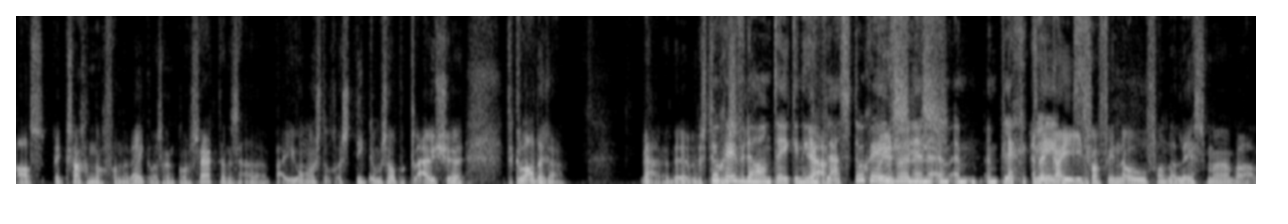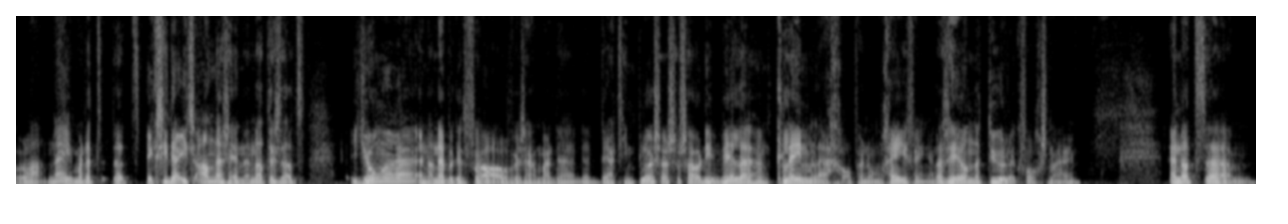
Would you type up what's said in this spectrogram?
Als, ik zag het nog van de week, was er een concert en er zaten een paar jongens toch stiekem zo op een kluisje te kladderen ja, de, we Toch even de handtekening ja, in plaats. Toch even een, een, een, plek geclaimd. En dan kan je iets van vinden, oh, vandalisme, bla bla. Nee, maar dat, dat, ik zie daar iets anders in. En dat is dat jongeren, en dan heb ik het vooral over zeg maar de, de 13-plussers of zo, die willen hun claim leggen op hun omgeving. En dat is heel natuurlijk volgens mij. En dat, um,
